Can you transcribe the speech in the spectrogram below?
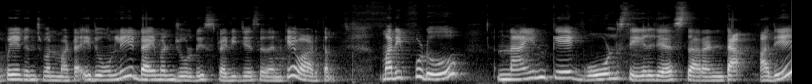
ఉపయోగించమన్నమాట. ఇది ఓన్లీ డైమండ్ జ్యువెలరీస్ రెడీ చేసేదానికే వాడతాం. మరి ఇప్పుడు నైన్ కే గోల్డ్ సేల్ చేస్తారంట. అది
